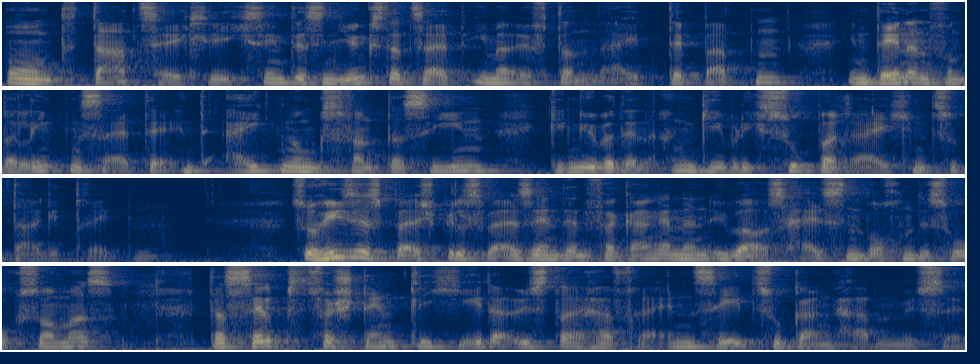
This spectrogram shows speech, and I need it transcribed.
Und tatsächlich sind es in jüngster Zeit immer öfter Neiddebatten, in denen von der linken Seite Enteignungsfantasien gegenüber den angeblich Superreichen zutage treten. So hieß es beispielsweise in den vergangenen überaus heißen Wochen des Hochsommers, dass selbstverständlich jeder Österreicher freien Seezugang haben müsse.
